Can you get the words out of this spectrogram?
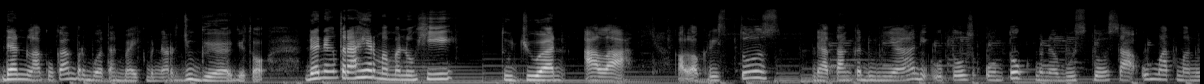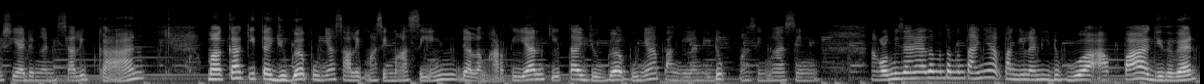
dan melakukan perbuatan baik benar juga gitu. Dan yang terakhir memenuhi tujuan Allah. Kalau Kristus datang ke dunia diutus untuk menebus dosa umat manusia dengan disalibkan, maka kita juga punya salib masing-masing dalam artian kita juga punya panggilan hidup masing-masing. Nah, kalau misalnya teman-teman tanya panggilan hidup gua apa gitu kan?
